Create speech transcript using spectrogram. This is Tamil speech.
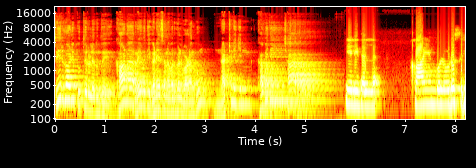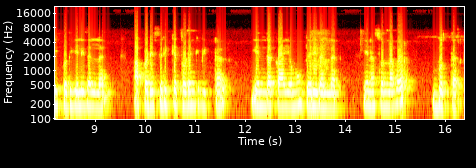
சீர்காழி புத்திரிலிருந்து காணா ரேவதி கணேசன் அவர்கள் வழங்கும் நட்டினியின் கவிதை எளிதல்ல. காயங்களோடு சிரிப்பது எளிதல்ல. அப்படி சிரிக்கத் தொடங்கிவிட்டால் எந்த காயமும் பெரிதல்ல என சொன்னவர் புத்தர்.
